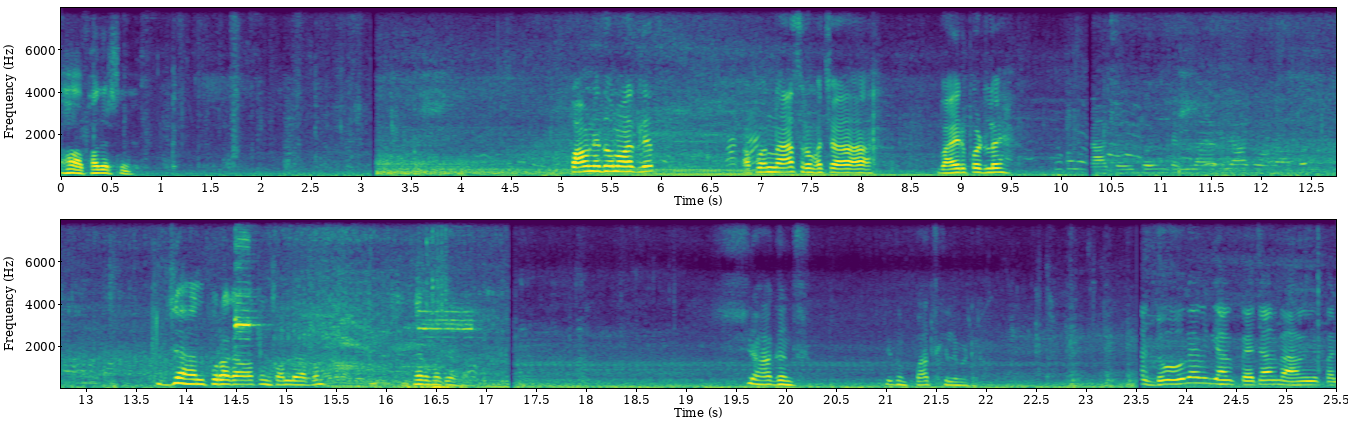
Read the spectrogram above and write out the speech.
हा फादर्स नेम पावणे दोन वाजलेत. आपण आश्रमाच्या बाहेर पडलोय. जहानपुरा गावातून चाललोय आपण. नर्मदे. शहागंज तिथून पाच किलोमीटर. दो हो गए हम पहचान में हमें पल,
